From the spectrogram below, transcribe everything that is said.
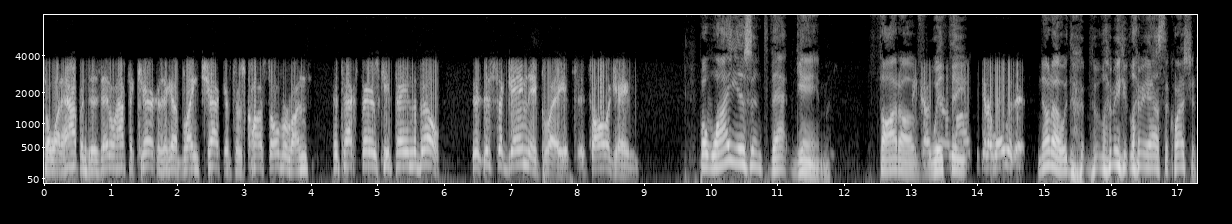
So what happens is they don't have to care because they get a blank check. If there's cost overruns, the taxpayers keep paying the bill. This is a game they play. It's it's all a game. But why isn't that game thought of Because with the to get away with it. No, no. let me let me ask the question.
